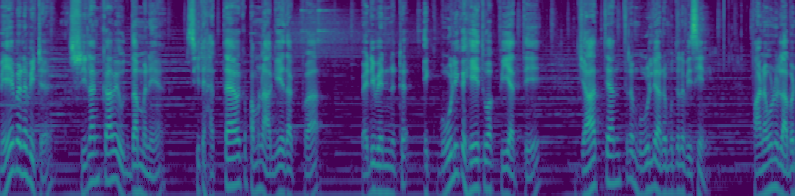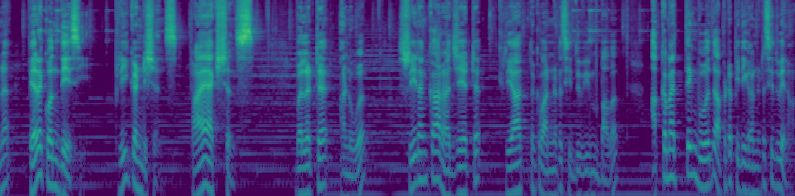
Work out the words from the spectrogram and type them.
මේ වන විට ශ්‍රී ලංකාවේ උද්දම්මනය සිට හැත්තෑවක පමණ අගේ දක්වා වැඩිවෙන්නට එක් මූලික හේතුවක් වී ඇත්තේ ජාත්‍යන්ත්‍ර මූල්‍ය අරමුදල විසින් පණවුණු ලබන පෙරකොන්දේසි ප්‍රීකන්ඩිෂන්ස් ප්‍රයක්ෂන්ස් වලට අනුව ශ්‍රී ලංකා රජයට ක්‍රියාත්මක වන්නට සිදුවීම බව අකමැත්තෙන් බෝද අපට පිළිගන්නට සිදුවෙනවා.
